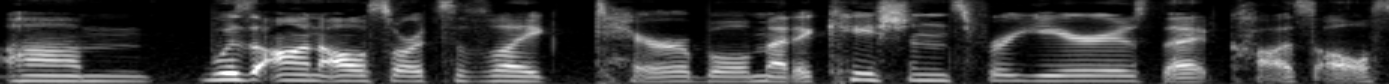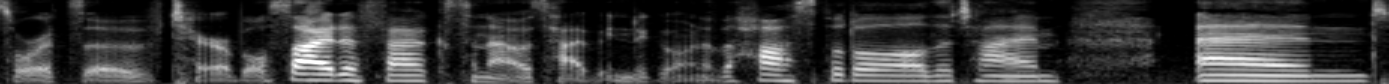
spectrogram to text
um, was on all sorts of like terrible medications for years that caused all sorts of terrible side effects, and I was having to go into the hospital all the time. And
